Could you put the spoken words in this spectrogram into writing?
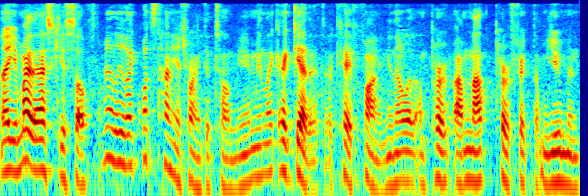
Now you might ask yourself, really, like, what's Tanya trying to tell me? I mean, like, I get it. Okay, fine. You know what? I'm per- I'm not perfect. I'm human.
